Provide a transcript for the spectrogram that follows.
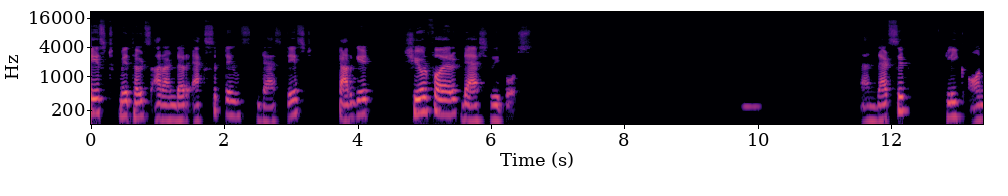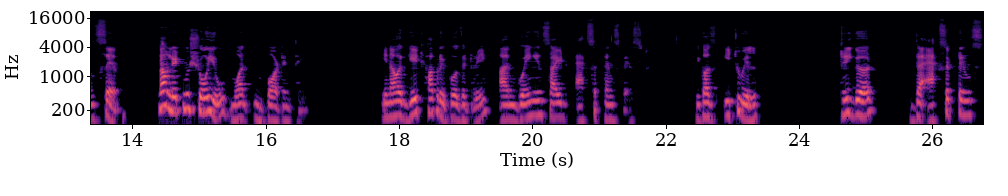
test methods are under acceptance dash test target surefire dash reports. And that's it click on save. Now let me show you one important thing. In our GitHub repository, I'm going inside acceptance test because it will trigger the acceptance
